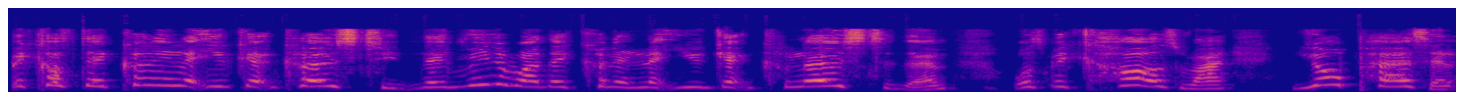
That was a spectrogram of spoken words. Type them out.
because they couldn't let you get close to the reason why they couldn't let you get close to them was because right your person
